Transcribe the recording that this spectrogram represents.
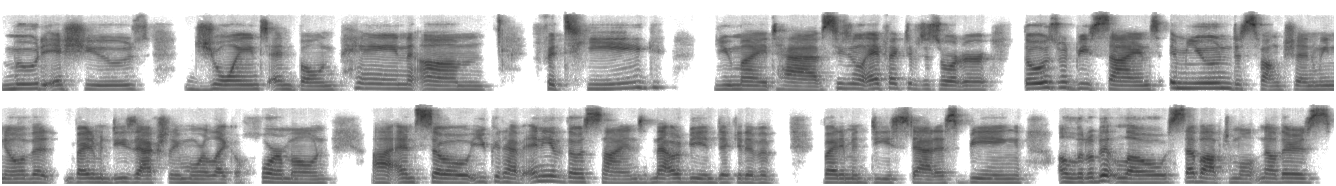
mood issues, joint and bone pain, um, fatigue you might have seasonal affective disorder. Those would be signs. Immune dysfunction. We know that vitamin D is actually more like a hormone. Uh, and so you could have any of those signs, and that would be indicative of vitamin D status being a little bit low, suboptimal. Now, there's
